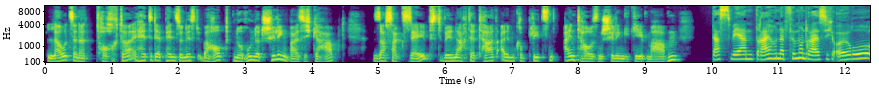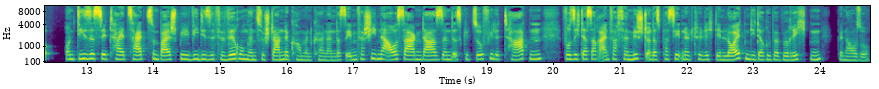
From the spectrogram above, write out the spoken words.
Laut seiner Tochter hätte der Pensionist überhaupt nur 100 Schilling bei sich gehabt. Sassak selbst will nach der Tat einem Komplizen 1000 Schilling gegeben haben. Das wären 335 Euro und dieses Detail zeigt zum Beispiel, wie diese Verwirrungen zustande kommen können, dass eben verschiedene Aussagen da sind. Es gibt so viele Taten, wo sich das auch einfach vermischt und das passiert natürlich den Leuten, die darüber berichten, genauso.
